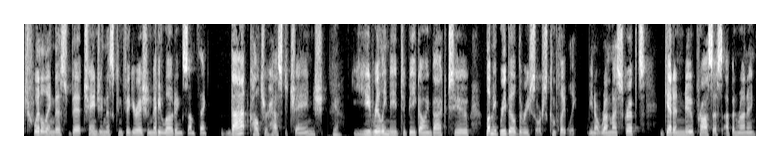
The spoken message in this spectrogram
twiddling this bit, changing this configuration, maybe loading something. That culture has to change. Yeah. You really need to be going back to let me rebuild the resource completely. You know, run my scripts, get a new process up and running,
